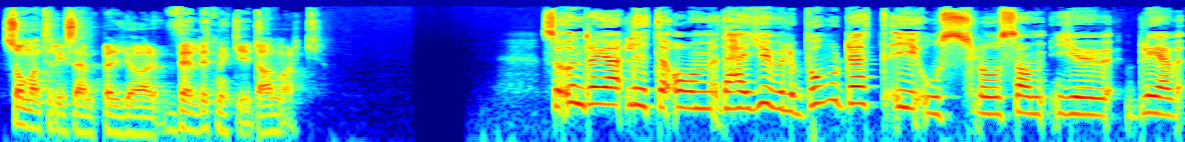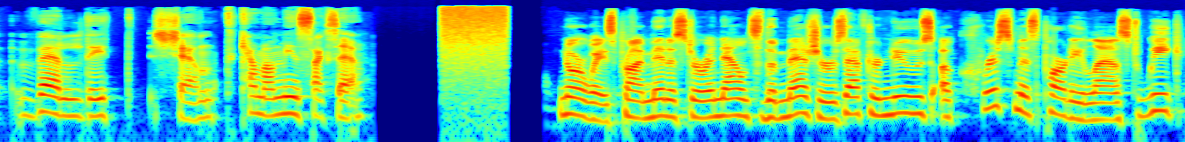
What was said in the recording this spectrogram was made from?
som man till exempel gör väldigt mycket i Danmark. Så undrar jag lite om det här julbordet i Oslo som ju blev väldigt känt, kan man minst sagt säga. Norway's prime minister announced the measures after news a Christmas party last week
